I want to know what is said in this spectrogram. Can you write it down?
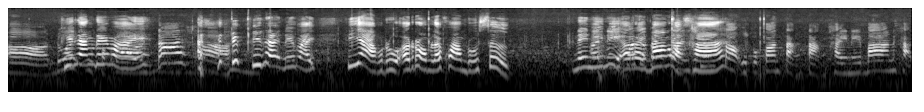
เอ่อด้วยพี่นั่งได้ไหม อุปกรณ์ได้ค่ะ พี่นั่งได้ไหม พี่อยากรู้อารมณ์และความรู้สึก ในนี้มีอะไรบ้างเหรอก็จเป็นกาคะรเชื่อมต่ออุปกรณ์ต่างๆ ภายในบ้านค่ะ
